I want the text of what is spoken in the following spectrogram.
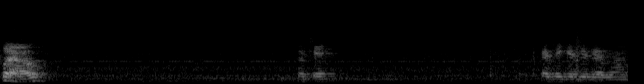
12. Okay. I think I did that wrong.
